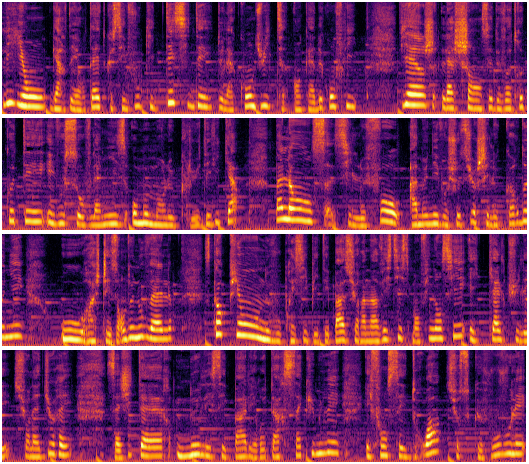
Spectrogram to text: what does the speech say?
Lion, gardez en tête que c'est vous qui décidez de la conduite en cas de conflit. Vierge, la chance de votre côté et vous sauve la mise au moment le plus délicat. Balance, s'il le faut, amenez vos chaussures chez le cordonnier ou rachetez-en de nouvelles. Scorpion, ne vous précipitez pas sur un investissement financier et calculez sur la durée. Sagittaire, ne laissez pas les retards s'accumuler et foncez droit sur ce que vous voulez.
